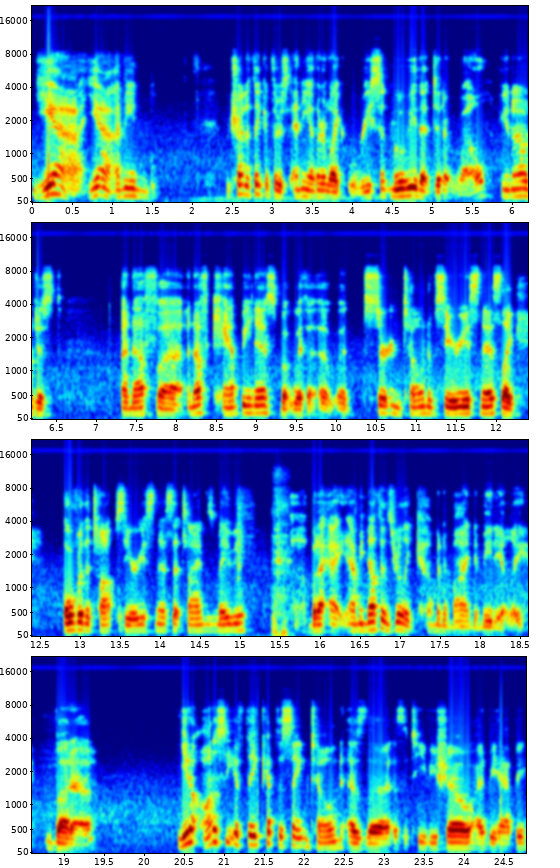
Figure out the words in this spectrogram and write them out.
Yeah, yeah. I mean, I'm trying to think if there's any other like recent movie that did it well. You know, just enough uh, enough campiness, but with a, a, a certain tone of seriousness, like over the top seriousness at times, maybe. Uh, but I, I, I mean, nothing's really coming to mind immediately. But uh, you know, honestly, if they kept the same tone as the as the TV show, I'd be happy.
